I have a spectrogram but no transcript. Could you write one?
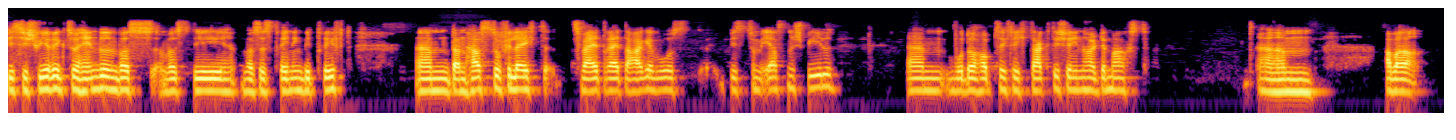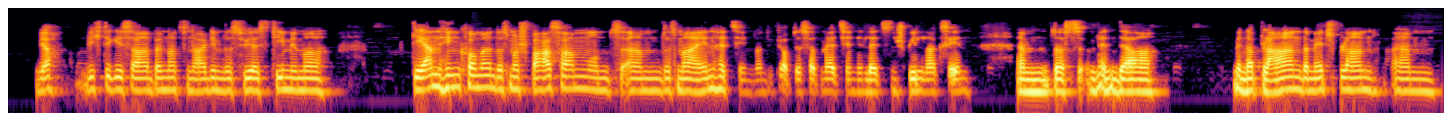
bisschen schwierig zu handeln, was, was, die, was das Training betrifft. Ähm, dann hast du vielleicht zwei, drei Tage, wo es bis zum ersten Spiel, ähm, wo du hauptsächlich taktische Inhalte machst. Ähm, aber ja, wichtig ist auch beim Nationalteam, dass wir als Team immer gern hinkommen, dass wir Spaß haben und ähm, dass wir Einheit sind. Und ich glaube, das hat man jetzt in den letzten Spielen auch gesehen, ähm, dass wenn der, wenn der Plan, der Matchplan ähm,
